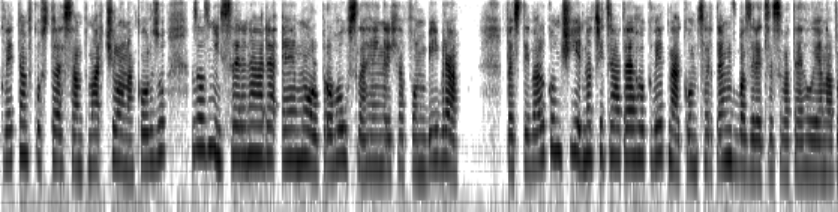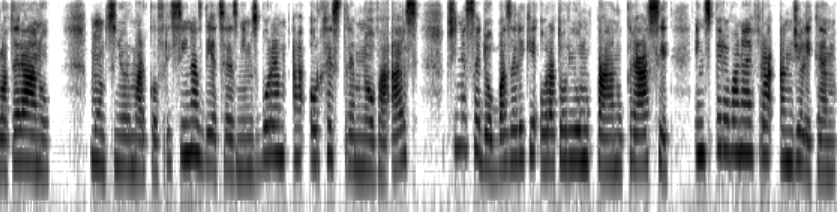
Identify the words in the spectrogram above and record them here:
května v kostele Sant Marcello na Korzu zazní serenáda E-moll pro housle Heinricha von Bibra. Festival končí 31. května koncertem v Bazilice svatého Jana v Lateránu. Monsignor Marco Frisina s diecézním sborem a orchestrem Nova Ars přinese do baziliky oratorium Pánu krásy, inspirované fra Angelikem,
